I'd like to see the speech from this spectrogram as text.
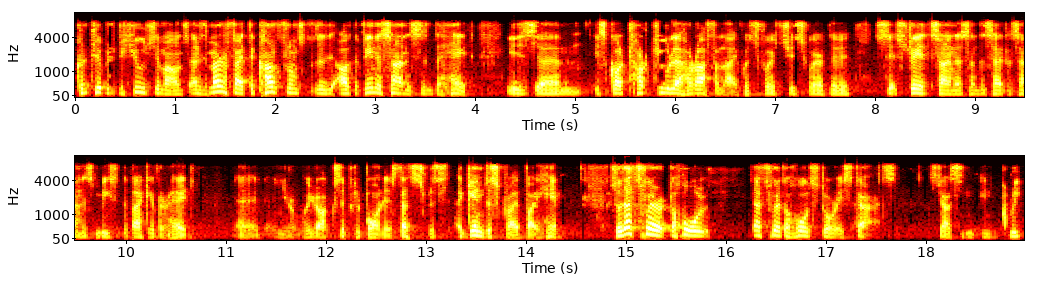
contributed huge amounts. And as a matter of fact, the confluence of the, of the venous sinuses in the head is um, is called torcula Herophili, which, which is where the straight sinus and the sagittal sinus meet at the back of your head, uh, your, where your occipital bone is. That's again described by him. So that's where the whole that's where the whole story starts. It starts in, in Greek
